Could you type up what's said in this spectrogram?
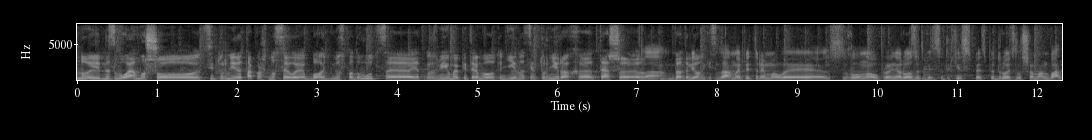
Ну і не забуваємо, що ці турніри також носили благодійну складову. Це я так розумію, ми підтримували тоді на цих турнірах е, теж е, Да, батальйон. ми, під- да, ми підтримали з головного управління розвідки, це такий спецпідрозділ Шаманбат,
